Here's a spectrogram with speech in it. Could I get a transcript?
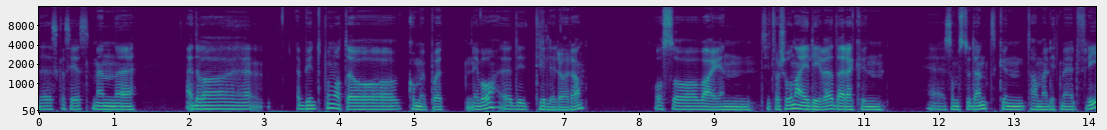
det skal sies. Men Nei, det var Jeg begynte på en måte å komme på et nivå eh, de tidligere årene. Og så var jeg i en situasjon i livet der jeg kun, eh, som student, kunne ta meg litt mer fri.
